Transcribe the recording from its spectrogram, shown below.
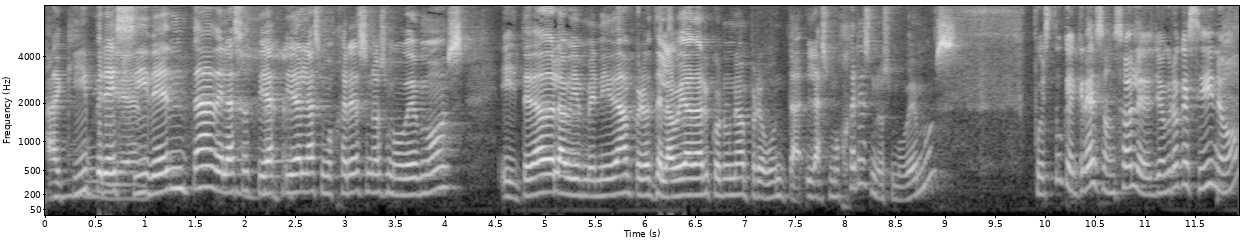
Aquí presidenta de la Asociación Las Mujeres Nos Movemos y te he dado la bienvenida, pero te la voy a dar con una pregunta. ¿Las mujeres nos movemos? Pues tú qué crees, Sonsoles, yo creo que sí, ¿no?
